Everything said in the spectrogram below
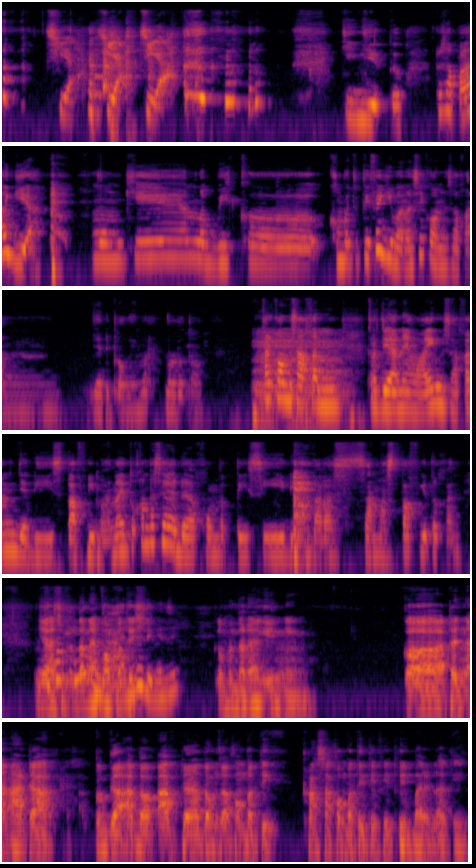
Cia cia cia. Kayak gitu. Terus apa lagi ya? Mungkin lebih ke kompetitifnya gimana sih kalau misalkan jadi programmer menurut lo Kan kalau misalkan Hmm, kerjaan yang lain misalkan jadi staff di mana itu kan pasti ada kompetisi di antara sama staff gitu kan. Ya Itu kan sebenarnya ada kompetisi sih? sebenarnya gini ke adanya ada enggak atau ada atau enggak kompeti rasa kompetitif itu balik lagi.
